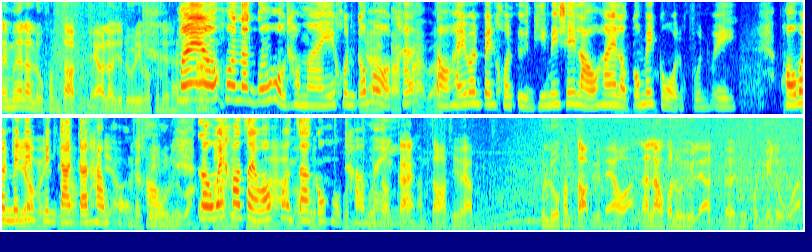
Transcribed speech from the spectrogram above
ในเมื่อเรารู้คำตอบอยู่แล้ว เราจะดูดิว่าคุณจะทำไม่ยังงเราคนจะโกหกทำไม คุณก็ย้ายบอกฝากแค่ขายปะต่อให้มันเป็นคนอื่นที่ไม่ใช่เราให้ เราก็ไม่โกรธคุณเว้ย เพราะมันไม่ได้เป็นการกระทำของไม่เข้าเกี่ยวเลยวะเราไม่เข้าใจว่าแต่ตคุอนณที่จะถามโกหกคุณทำไมคุณต้องการคำตอบที่แบบ คุณรู้คำตอบอยู่แล้วอะแล้วเราก็รู้อยู่แล้ว โดยที่คุณไม่รู้อะ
